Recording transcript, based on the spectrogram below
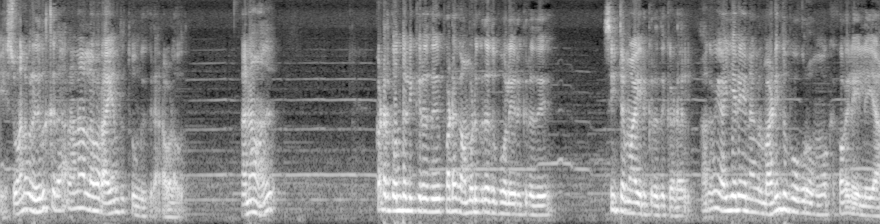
இயேசுவானவர் இருக்கிறார் ஆனால் அவர் அயர்ந்து தூங்குகிறார் அவ்வளவு ஆனால் கடற்கொந்தளிக்கிறது படகு அமுடுகிறது போல இருக்கிறது. சீற்றமாய் இருக்கிறது கடல். ஆகவே ஐயரே நாங்கள் மடிந்து போகிறோம்? உமக்கு கவலை இல்லையா?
